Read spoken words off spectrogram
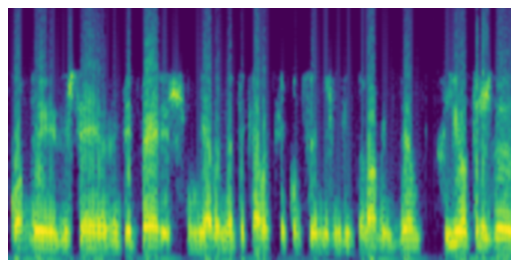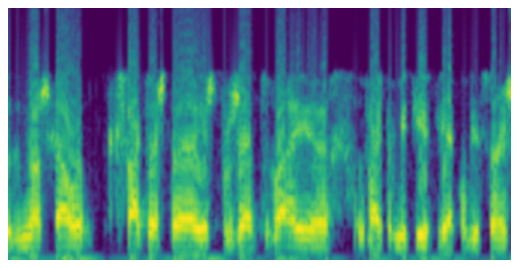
quando existem as intempéries, nomeadamente aquela que aconteceu em 2019, em dezembro, e outras de, de menor escala, que de facto esta, este projeto vai, eh, vai permitir criar condições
